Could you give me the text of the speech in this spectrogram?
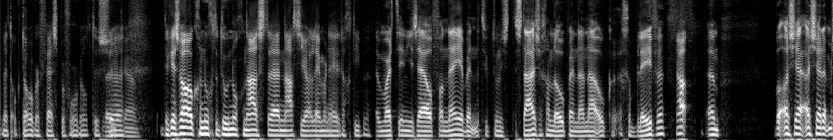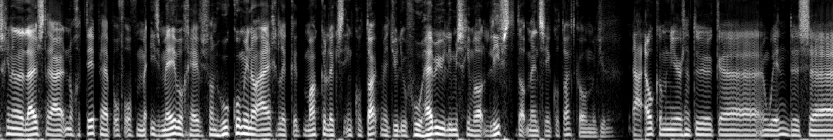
met Oktoberfest bijvoorbeeld. Dus Leuk, ja er is wel ook genoeg te doen nog naast, naast je alleen maar de hele dag typen. En Martin, je zei al van nee, je bent natuurlijk toen de stage gaan lopen en daarna ook gebleven. Ja. Um, als jij, als jij dat misschien aan de luisteraar nog een tip hebt of, of iets mee wil geven, van hoe kom je nou eigenlijk het makkelijkst in contact met jullie? Of hoe hebben jullie misschien wel het liefst dat mensen in contact komen met jullie? ja, elke manier is natuurlijk uh, een win. Dus uh,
